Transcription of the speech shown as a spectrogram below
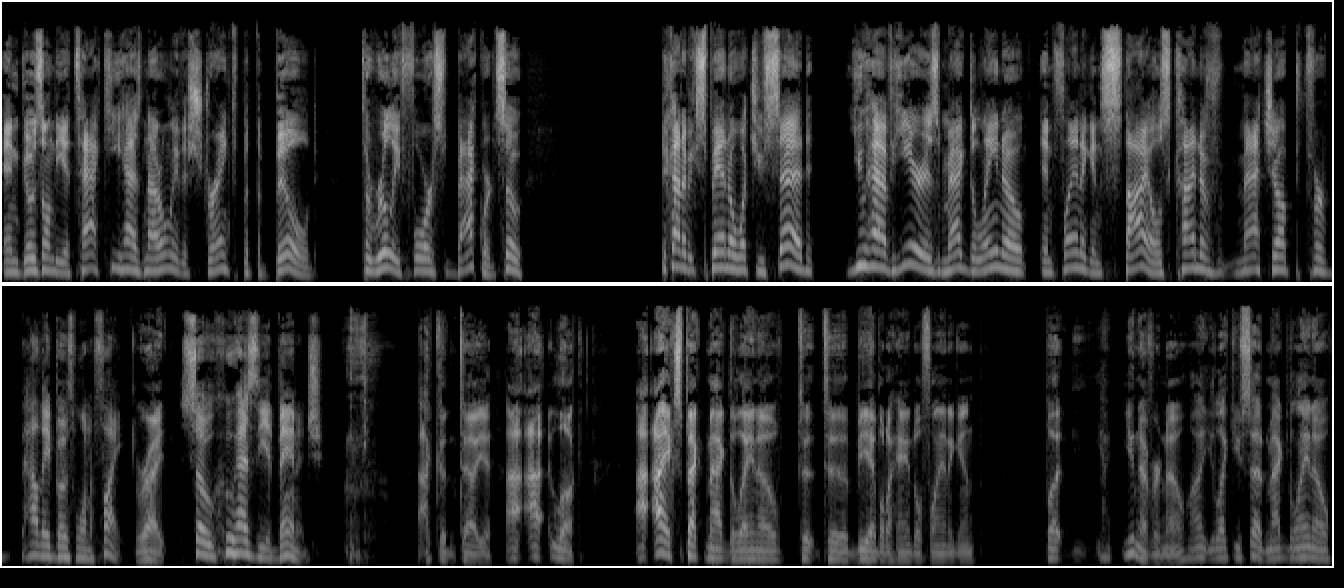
and goes on the attack, he has not only the strength but the build to really force backwards. So, to kind of expand on what you said, you have here is Magdaleno and Flanagan's styles kind of match up for how they both want to fight. Right. So, who has the advantage? I couldn't tell you. I, I look. I, I expect Magdaleno to to be able to handle Flanagan, but you never know. Like you said, Magdaleno.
